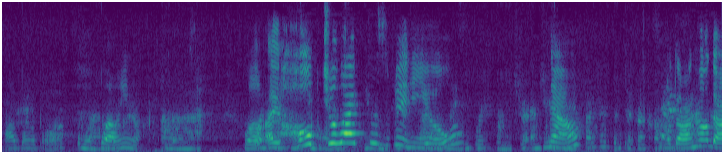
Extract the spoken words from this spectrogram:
blah, blah, blah. Well, you know. Well, I hope you liked this video. Now, hold on, hold on.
